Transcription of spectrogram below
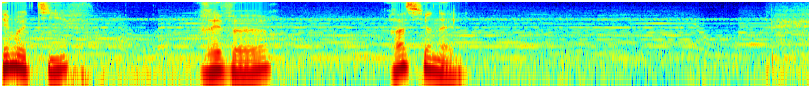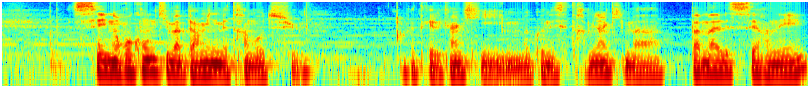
Émotif, rêveur, rationnel. C'est une rencontre qui m'a permis de mettre un mot dessus. Quelqu'un qui me connaissait très bien, qui m'a pas mal cerné,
